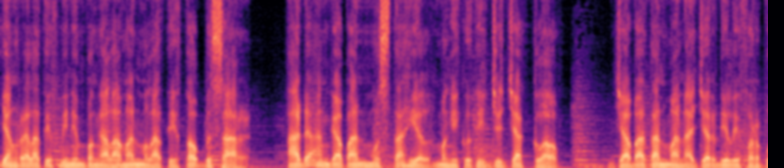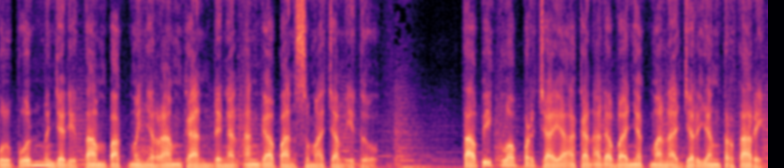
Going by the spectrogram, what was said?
yang relatif minim pengalaman melatih top besar, ada anggapan mustahil mengikuti jejak Klopp. Jabatan manajer di Liverpool pun menjadi tampak menyeramkan dengan anggapan semacam itu. Tapi Klopp percaya akan ada banyak manajer yang tertarik.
